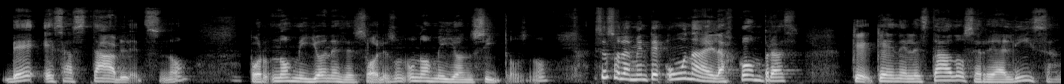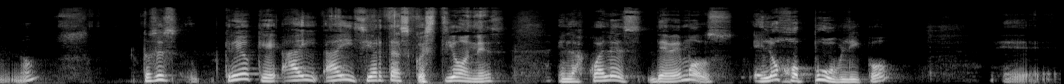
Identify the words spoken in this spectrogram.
de esas tablets, ¿no? Por unos millones de soles, unos milloncitos, ¿no? Esa es solamente una de las compras que, que en el Estado se realizan, ¿no? Entonces, creo que hay, ciertas cuestiones en las cuales debemos, el ojo público, eh,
